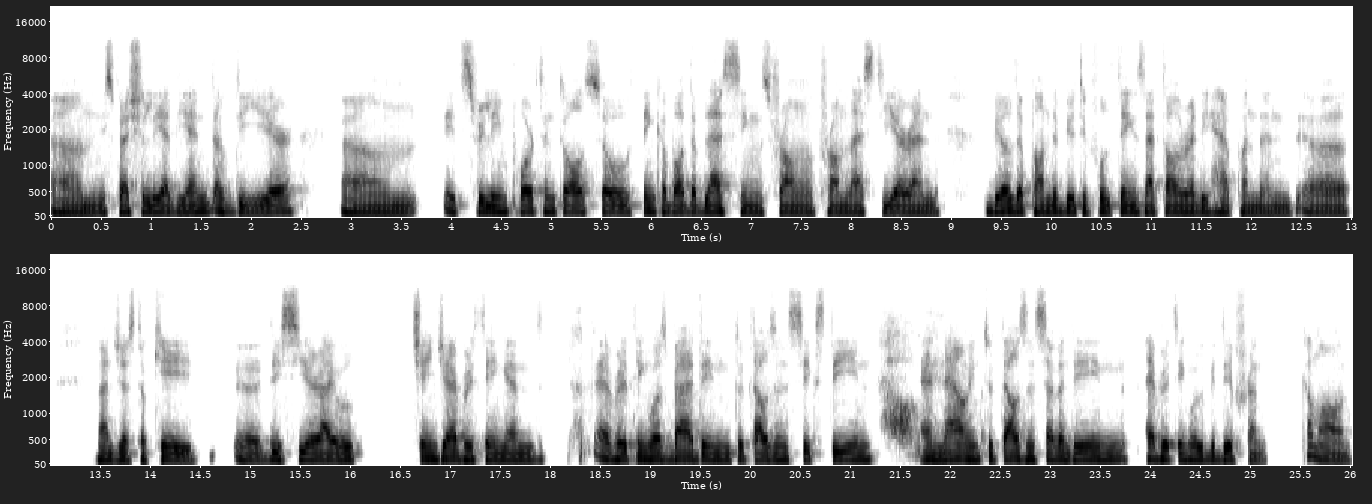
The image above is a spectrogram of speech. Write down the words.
um, especially at the end of the year. Um, it's really important to also think about the blessings from from last year and build upon the beautiful things that already happened. And uh, not just okay uh, this year i will change everything and everything was bad in 2016 oh, and now in 2017 everything will be different. Come on.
